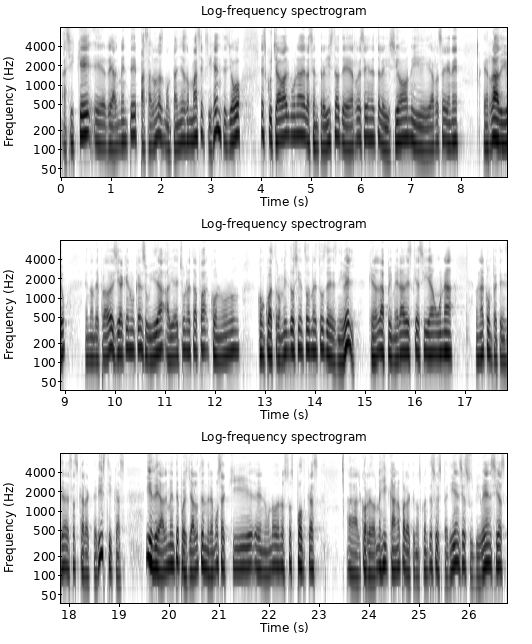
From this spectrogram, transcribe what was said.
Así que eh, realmente pasaron las montañas más exigentes. Yo escuchaba alguna de las entrevistas de RCN Televisión y RCN Radio, en donde Prado decía que nunca en su vida había hecho una etapa con, un, con 4.200 metros de desnivel que era la primera vez que hacía una, una competencia de esas características. Y realmente, pues ya lo tendremos aquí en uno de nuestros podcasts al corredor mexicano para que nos cuente su experiencia, sus vivencias,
